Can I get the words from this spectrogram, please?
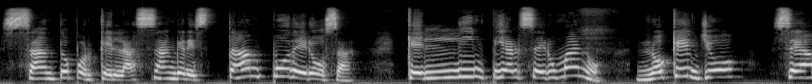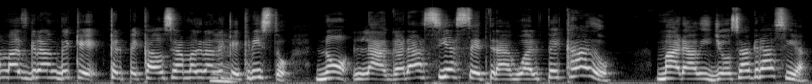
Santo porque la sangre es tan poderosa que limpia al ser humano. No que yo sea más grande que, que el pecado sea más grande mm. que Cristo. No, la gracia se tragó al pecado. Maravillosa gracia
